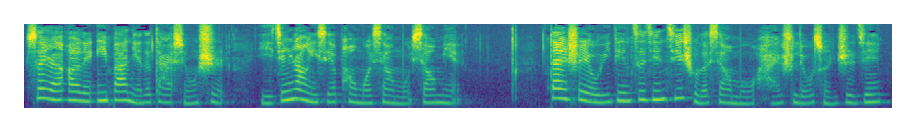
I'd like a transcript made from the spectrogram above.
虽然二零一八年的大熊市已经让一些泡沫项目消灭，但是有一定资金基础的项目还是留存至今，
